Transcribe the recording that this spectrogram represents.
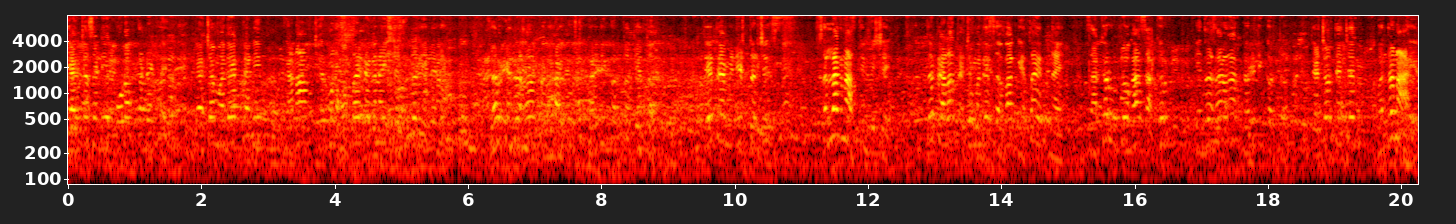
यांच्यासाठी एक कोड ऑफ कंडक्ट आहे त्याच्यामध्ये त्यांनी त्यांना चेअरमन होता येतं का नाही ते सुद्धा लिहिलेले आहे. जर केंद्र सरकार काही गोष्टी खरेदी करतं येतं ते त्या मिनिस्टरशी संलग्न असतील विषय तर त्याला त्याच्यामध्ये सहभाग घेता येत नाही साखर उद्योग हा साखर केंद्र सरकार खरेदी करतं. त्याच्यावर त्यांचे बंधनं आहेत.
